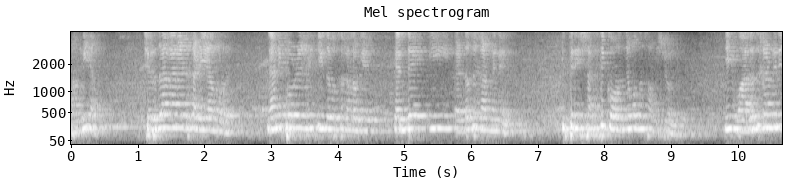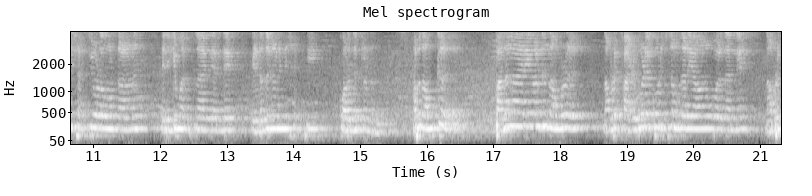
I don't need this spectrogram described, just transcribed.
ഭംഗിയാണ്. ചെറുതാകാനായിട്ട് കഴിയാന്നുള്ളത് ഞാനിപ്പോൾ ഈ ദിവസങ്ങളിലൊക്കെ എന്റെ ഈ ഇടത് കണ്ണിന് ഇത്തിരി ശക്തി കുറഞ്ഞു എന്ന സംശയമുണ്ട്. ഈ വലത് കണ്ണിന് ശക്തി ഉള്ളതുകൊണ്ടാണ് എനിക്ക് മനസ്സിലായത് എന്റെ ഇടത് കണ്ണിന് ശക്തി കുറഞ്ഞിട്ടുണ്ടെന്ന്. അപ്പോൾ നമുക്ക് പല കാര്യങ്ങൾക്ക് നമ്മൾ നമ്മുടെ കഴിവുകളെക്കുറിച്ച് നമുക്കറിയാവുന്ന പോലെ തന്നെ നമ്മുടെ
